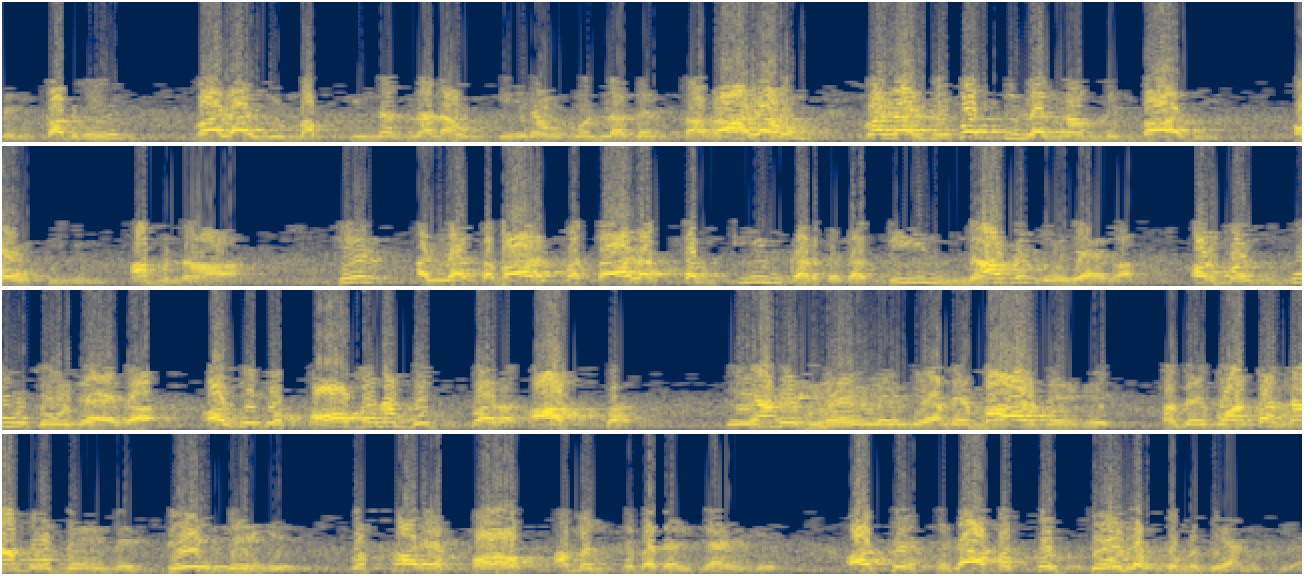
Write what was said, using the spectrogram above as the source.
من ولا يمكنن لهم دينهم الذي ارتضى لهم ولا من بعد خوفهم امنا پھر اللہ تبارک و تعالیٰ تمکین کر دے گا، دین نافذ ہو جائے گا اور مضبوط ہو جائے گا۔ اور یہ جو خوف ہے نا، مجھ پر آپ پر۔ کہ ہمیں گھیر لیں گے، ہمیں مار دیں گے، ہمیں گوانتا ناموں میں بھیج دیں گے، وہ سارے خوف امن سے بدل جائیں گے۔ اور پھر خلافت کو دو لفظوں میں بیان کیا۔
